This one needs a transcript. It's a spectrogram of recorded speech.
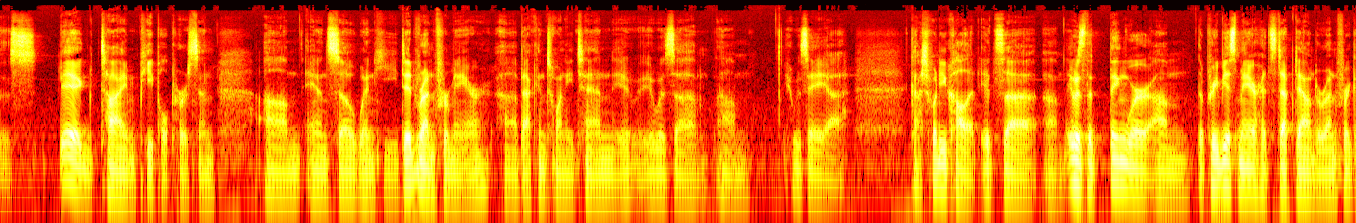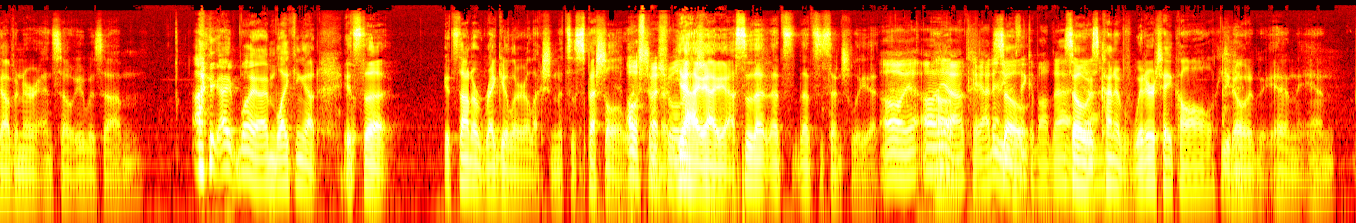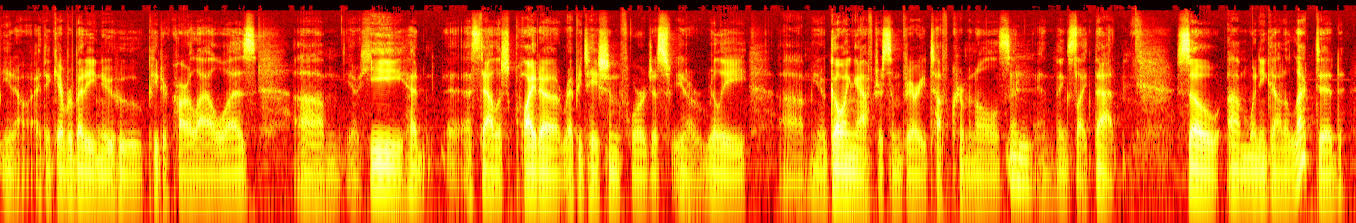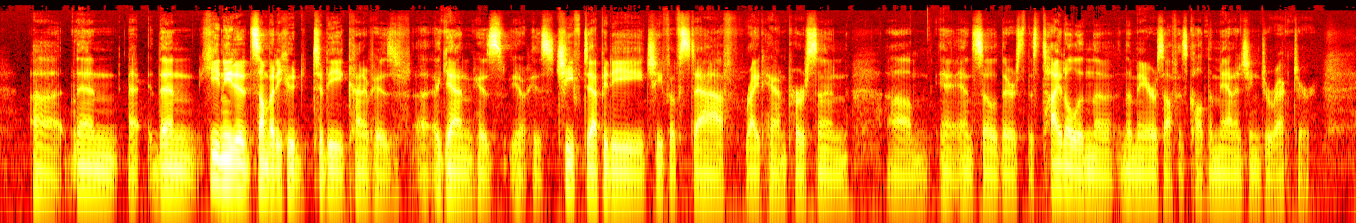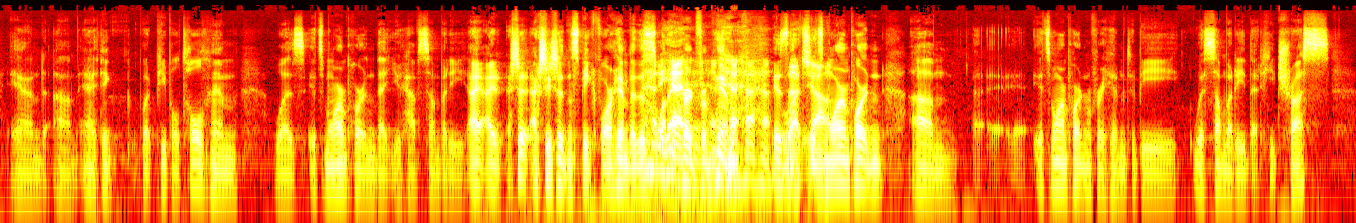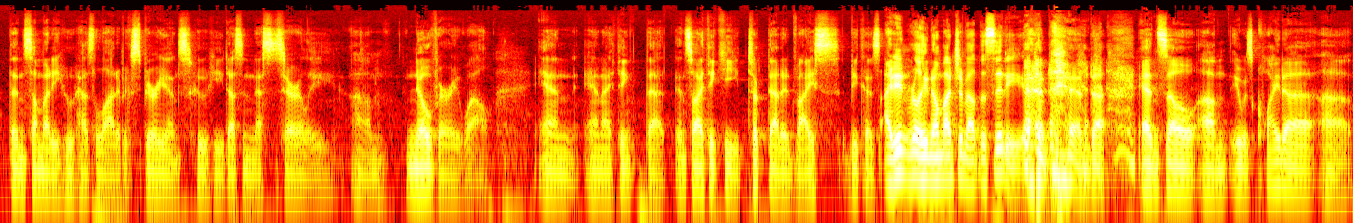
big time people person. Um, and so when he did run for mayor uh, back in 2010, it, it was a um, it was a uh, gosh, what do you call it? It's uh, um, it was the thing where um, the previous mayor had stepped down to run for governor, and so it was. Um, I, I boy, I'm liking out. It's the it's not a regular election; it's a special oh, election. Oh, special. Yeah, yeah, yeah. So that, that's that's essentially it. Oh yeah, oh yeah. Um, okay, I didn't so, even think about that. So yeah. it was kind of winner take all, you know, and, and and you know, I think everybody knew who Peter Carlisle was. Um, you know, he had established quite a reputation for just you know really um, you know going after some very tough criminals and, mm. and things like that. So um, when he got elected, uh, then uh, then he needed somebody who to be kind of his uh, again his you know his chief deputy, chief of staff, right hand person, um, and, and, so there's this title in the the mayor's office called the managing director, and um, and I think what people told him was it's more important that you have somebody. I, I should, actually shouldn't speak for him, but this is what yeah, I heard from him is that it's more important. Um, it's more important for him to be with somebody that he trusts than somebody who has a lot of experience who he doesn't necessarily um, know very well. And and I think that and so I think he took that advice because I didn't really know much about the city. And and, uh, and so um, it was quite a uh,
